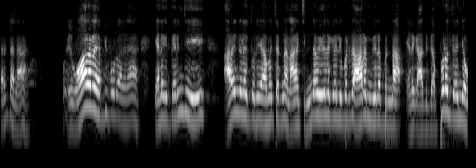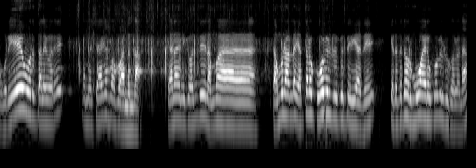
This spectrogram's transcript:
கரெக்டாண்ணா ஓரவை எப்படி போடுவாங்கண்ணா? எனக்கு தெரிஞ்சு அறநிலைத்துறை அமைச்சர்னா நான் சின்ன வயதில் கேள்விப்பட்டது ஆரம் வீரப்பன் தான். எனக்கு அதுக்கப்புறம் தெரிஞ்ச ஒரே ஒரு தலைவர் நம்ம சேகர் பாபு அண்ணன் தான். ஏன்னா இன்றைக்கி வந்து நம்ம தமிழ்நாட்டில் எத்தனை கோவில் இருக்குன்னு தெரியாது. கிட்டத்தட்ட ஒரு மூவாயிரம் கோவில் இருக்கும்லண்ணா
